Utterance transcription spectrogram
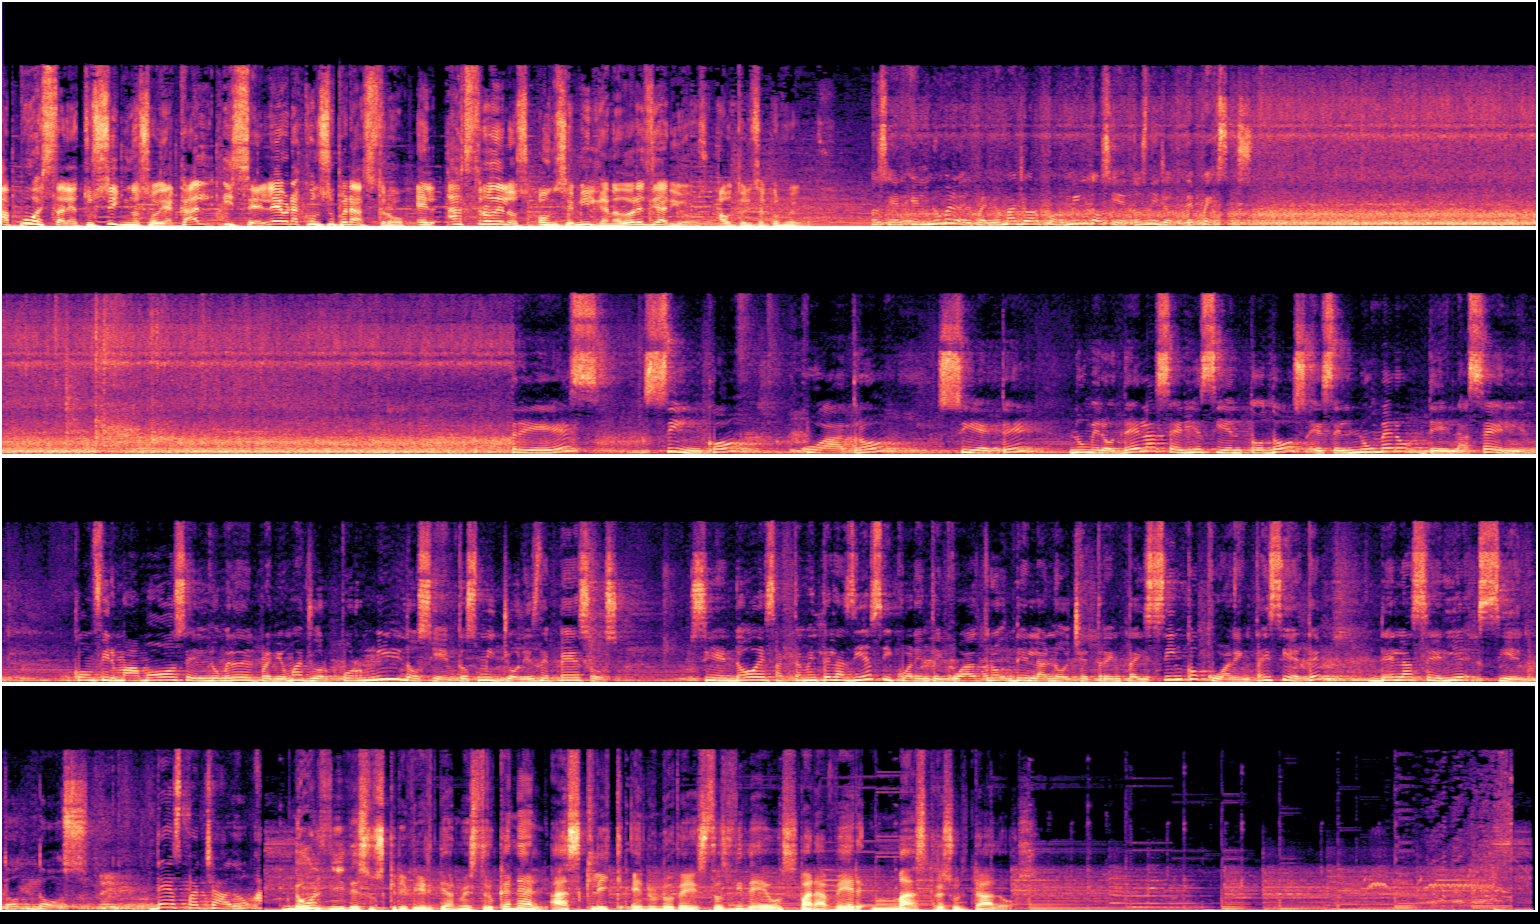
Apuéstale a tu signo zodiacal y celebra con Superastro, el astro de los 11.000 ganadores diarios. Autoriza con juegos. El número del premio mayor por 1.200 millones de pesos. 3, 5, 4, 7, número de la serie 102 es el número de la serie. Confirmamos el número del premio mayor por 1.200 millones de pesos siendo exactamente las 10 y 44 de la noche, 35-47 de la serie 102. Despachado. No olvides suscribirte a nuestro canal, haz clic en uno de estos videos para ver más resultados.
